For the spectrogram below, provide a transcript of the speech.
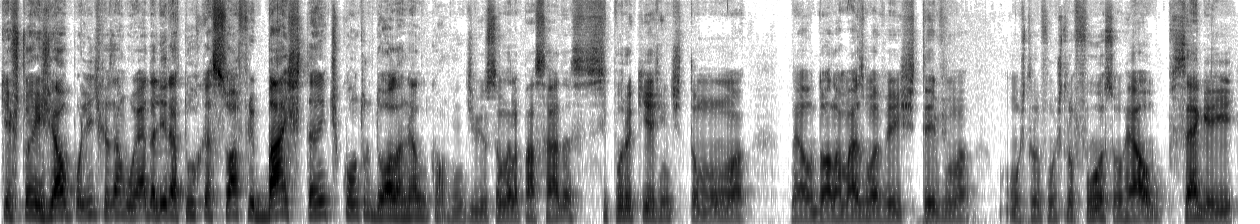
questões geopolíticas, a moeda lira turca sofre bastante contra o dólar, né, Lucão? A gente viu semana passada, se por aqui a gente tomou uma, né, o dólar mais uma vez teve uma, mostrou, mostrou força, o real segue aí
